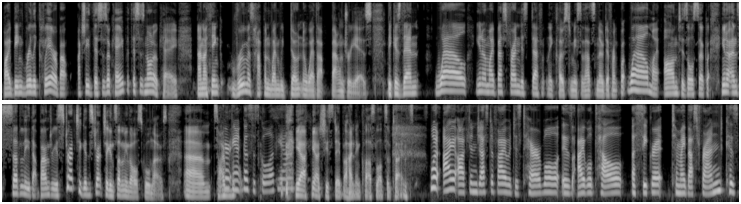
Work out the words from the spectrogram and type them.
by being really clear about actually, this is okay, but this is not okay. And I think rumors happen when we don't know where that boundary is, because then well, you know, my best friend is definitely close to me, so that's no different. But well, my aunt is also close, you know, and suddenly that boundary is stretching and stretching, and suddenly the whole school knows. Um, so your I, aunt goes to school with you. yeah, yeah, she stayed behind in class lots of times. What I often justify, which is terrible, is I will tell a secret to my best friend because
